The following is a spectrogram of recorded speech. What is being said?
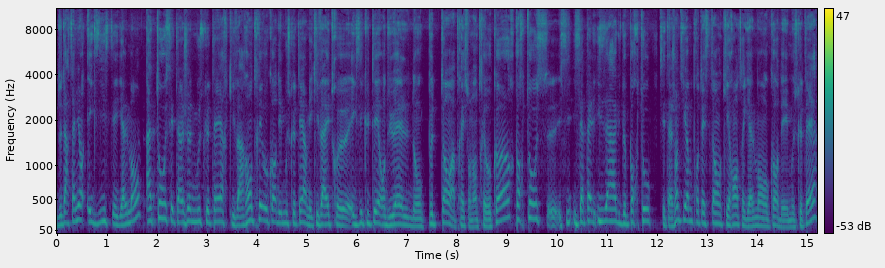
de D'Artagnan existent également. Athos est un jeune mousquetaire qui va rentrer au corps des mousquetaires, mais qui va être euh, exécuté en duel, donc peu de temps après son entrée au corps. Porthos, euh, il s'appelle Isaac de Porto. C'est un gentilhomme protestant qui rentre également au corps des mousquetaires.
